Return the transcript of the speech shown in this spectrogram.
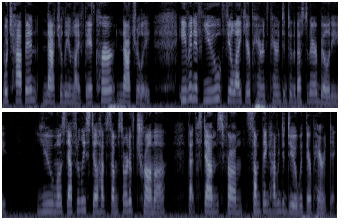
which happen naturally in life. They occur naturally. Even if you feel like your parents parented to the best of their ability, you most definitely still have some sort of trauma that stems from something having to do with their parenting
